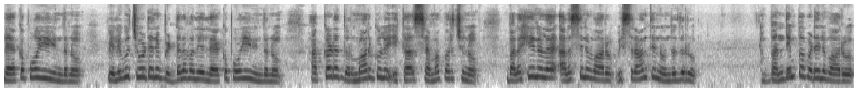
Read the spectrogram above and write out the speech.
లేకపోయి ఇందును వెలుగు చూడని బిడ్డల వలె లేకపోయి ఇందును అక్కడ దుర్మార్గులు ఇక శ్రమపరచును. బలహీనలై అలసిన వారు విశ్రాంతి నొందుదురు. బంధింపబడిన వారు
